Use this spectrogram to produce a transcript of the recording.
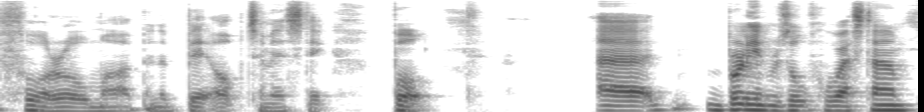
four all might have been a bit optimistic, but uh, brilliant result for West Ham.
